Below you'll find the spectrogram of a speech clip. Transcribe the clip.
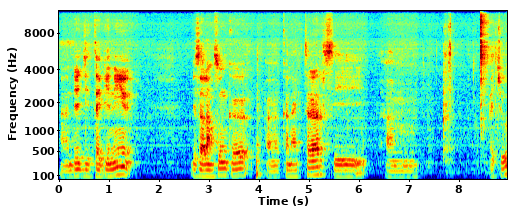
nah, dia JTAG ini bisa langsung ke uh, connector si um, ECU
